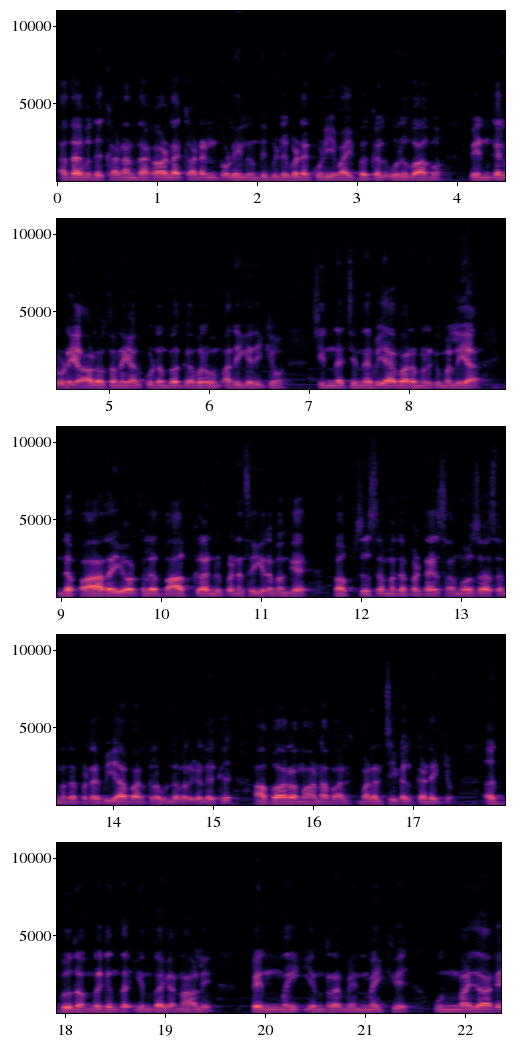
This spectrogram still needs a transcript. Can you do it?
அதாவது கடந்த கால கடன் தொலையிலிருந்து விடுபடக்கூடிய வாய்ப்புகள் உருவாகும். பெண்களுடைய ஆலோசனையால் குடும்ப கௌரவம் அதிகரிக்கும். சின்ன சின்ன வியாபாரம் இருக்கும் இல்லையா? இந்த பாதையோரத்தில் பாப்கார்ன் விற்பனை செய்கிறவங்க பப்ஸு சம்மந்தப்பட்ட சமோசா சம்மந்தப்பட்ட வியாபாரத்தில் உள்ளவர்களுக்கு அபாரமான வள- வளர்ச்சிகள் கிடைக்கும். அற்புதம் மிகுந்த இன்றைய நாளில். பெண்மை என்ற மென்மைக்கு உண்மையாக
